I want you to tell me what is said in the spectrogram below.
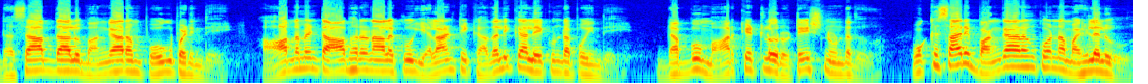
దశాబ్దాలు బంగారం పోగుపడింది. ఆర్నమెంట్ ఆభరణాలకు ఎలాంటి కదలిక లేకుండా పోయింది. డబ్బు మార్కెట్లో రొటేషన్ ఉండదు. ఒక్కసారి బంగారం కొన్న మహిళలు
